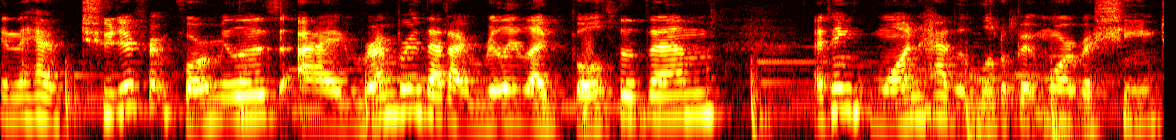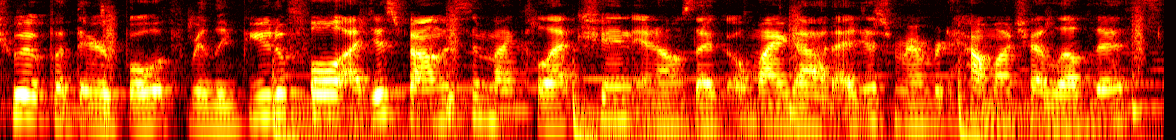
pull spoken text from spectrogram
And they have two different formulas. I remember that I really like both of them. I think one had a little bit more of a sheen to it, but they were both really beautiful. I just found this in my collection and I was like, oh my god, I just remembered how much I love this.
